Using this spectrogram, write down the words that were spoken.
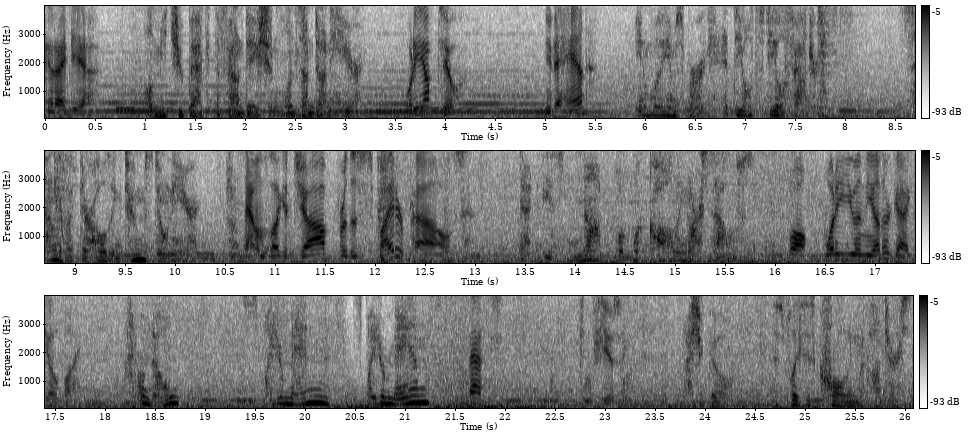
good idea. I'll meet you back at the Foundation once I'm done here. What are you up to? Need a hand? In Williamsburg, at the old steel foundry. Sounds like they're holding Tombstone here. Sounds like a job for the Spider Pals. That is not what we're calling ourselves. Well, what do you and the other guy go by? I don't know. Spider-Men? Spider-Mans? That's... confusing. I should go. This place is crawling with hunters.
